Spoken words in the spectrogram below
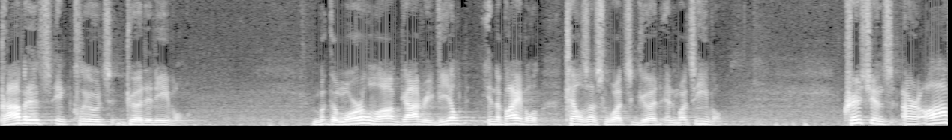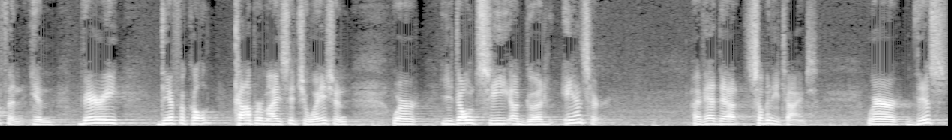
Providence includes good and evil. The moral law of God revealed in the Bible tells us what's good and what's evil. Christians are often in very difficult compromise situation where you don't see a good answer. I've had that so many times where this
